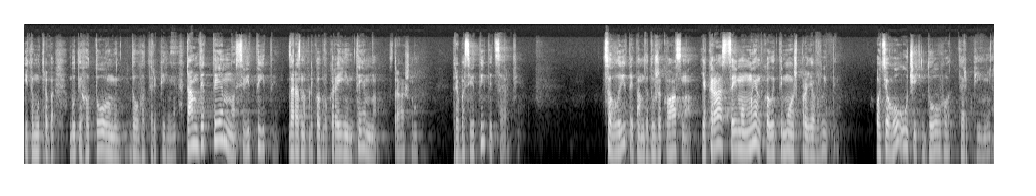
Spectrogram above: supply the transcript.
і тому треба бути готовими довготерпіння. Там, де темно, світити. Зараз, наприклад, в Україні темно, страшно. Треба світити церкві. Солити там, де дуже класно. Якраз цей момент, коли ти можеш проявити. Оцього учить довготерпіння.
